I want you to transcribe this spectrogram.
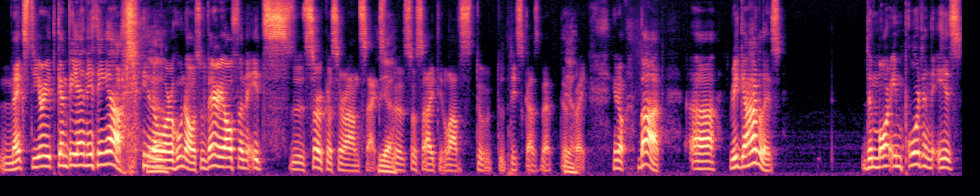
next year it can be anything else you know or who knows very often it's uh, circles around sex Yeah. Uh, society loves to, to discuss that, that Yeah. way you know but uh, regardless the more important is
